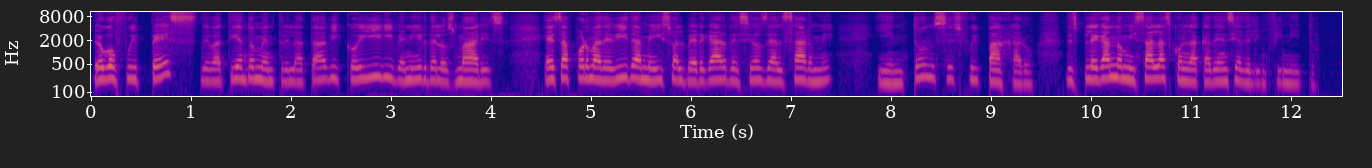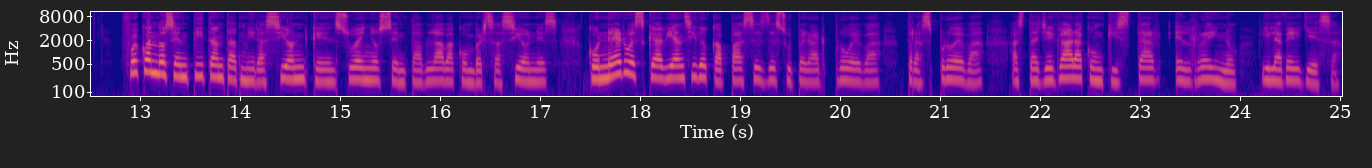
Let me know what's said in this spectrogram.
Luego fui pez, debatiéndome entre el atávico ir y venir de los mares. Esa forma de vida me hizo albergar deseos de alzarme, y entonces fui pájaro, desplegando mis alas con la cadencia del infinito. Fue cuando sentí tanta admiración que en sueños se entablaba conversaciones con héroes que habían sido capaces de superar prueba tras prueba hasta llegar a conquistar el reino y la belleza.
